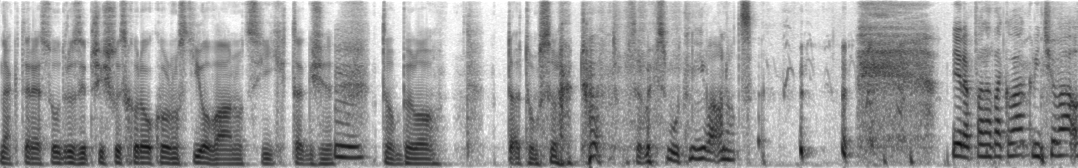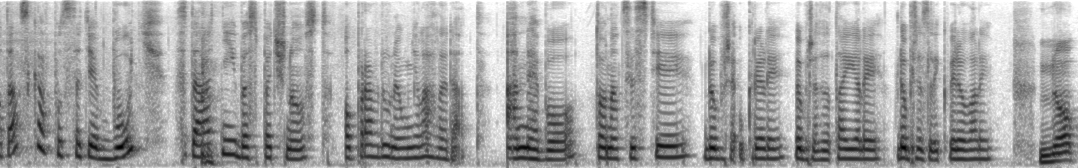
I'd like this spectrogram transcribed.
na které soudruzi přišli s chodou okolností o Vánocích, takže mm. to bylo to, to, musel, to, to musel být smutný Vánoce. Mě napadá taková klíčová otázka v podstatě. Buď státní bezpečnost opravdu neuměla hledat, a nebo to nacisti dobře ukryli, dobře zatajili, dobře zlikvidovali. No,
